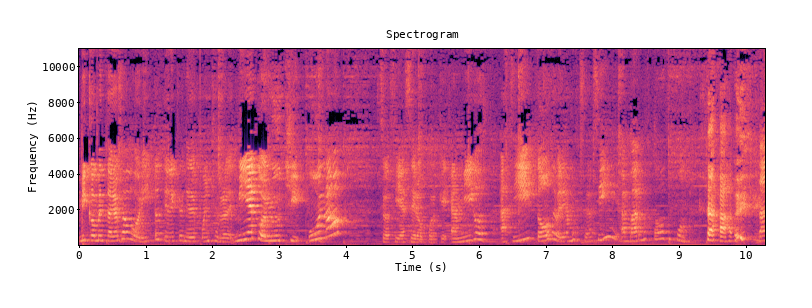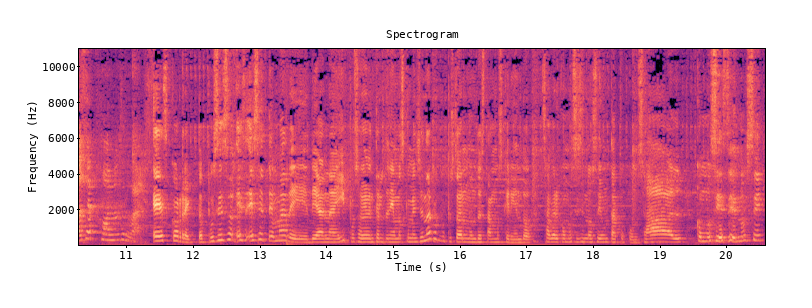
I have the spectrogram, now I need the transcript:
Mi comentario favorito tiene que venir de Poncho. Mía Colucci 1, Sofía 0. Porque, amigos, así todos deberíamos ser así. Amarnos todos y punto. Es correcto, pues eso, es, ese tema de, de Anaí, pues obviamente lo teníamos que mencionar porque pues todo el mundo estamos queriendo saber cómo se hace, no sé, un taco con sal, cómo se hace, no sé.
